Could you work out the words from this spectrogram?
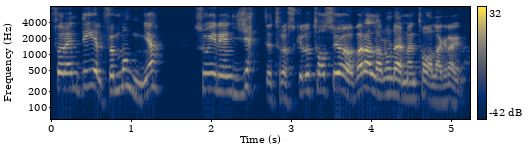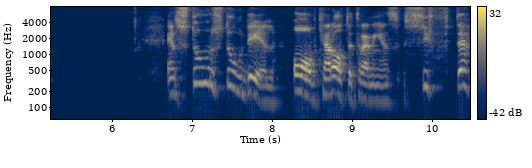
för en del, för många, så är det en jättetröskel att ta sig över alla de där mentala grejerna. En stor, stor del av karateträningens syfte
